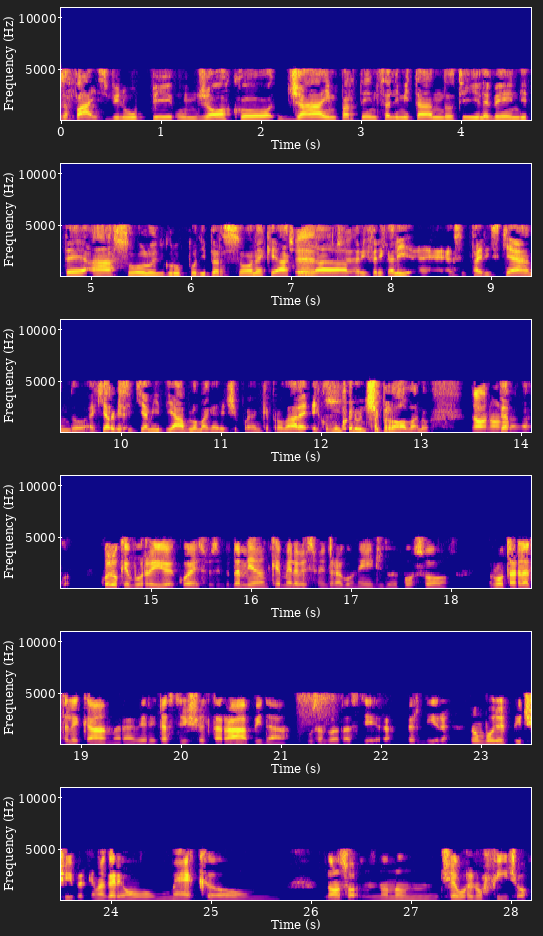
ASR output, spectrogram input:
cosa fai? Sviluppi un gioco già in partenza limitandoti le vendite a solo il gruppo di persone che ha Certo, quella certo. periferica lì. Eh, stai rischiando. È chiaro che si chiami Diablo, magari ci puoi anche provare, e comunque non ci provano. No, no, Però- no. Quello che vorrei io è questo, per esempio, dammi anche a me la versione di Dragon Age dove posso ruotare la telecamera, avere i tasti di scelta rapida usando la tastiera, per dire. Non voglio il PC perché magari ho un Mac o un non lo so, non, non ci lavoro in ufficio.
